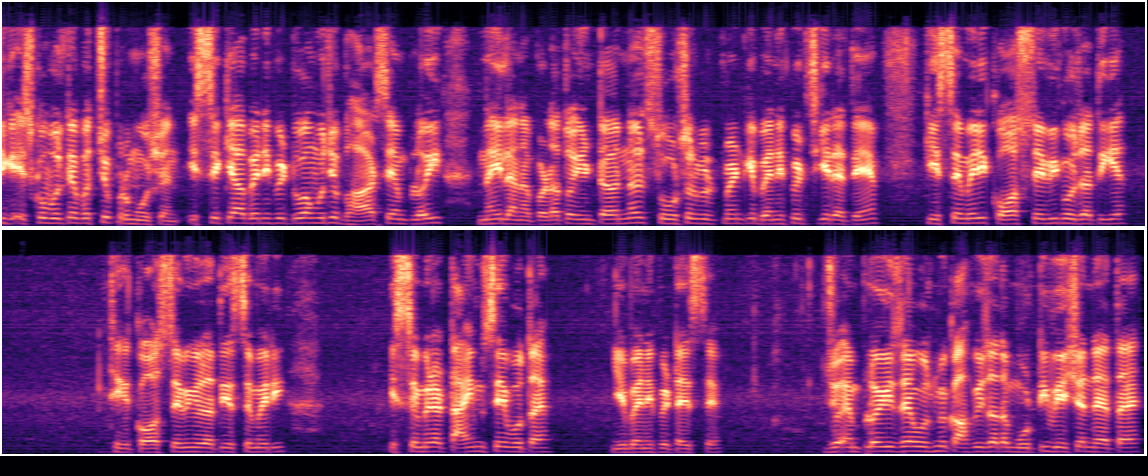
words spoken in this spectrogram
ठीक है, इसको बोलते हैं बच्चों प्रमोशन इससे क्या बेनिफिट हुआ? मुझे बाहर से एम्प्लॉय नहीं लाना पड़ा। तो इंटरनल सोर्स रिक्रूटमेंट के बेनिफिट्स ये रहते हैं कि इससे मेरी कॉस्ट सेविंग हो जाती है। ठीक है कॉस्ट सेविंग हो जाती है इससे मेरी। इससे मेरा टाइम सेव होता है। ये बेनिफिट है इससे। जो एम्प्लॉयज़ हैं, उसमें काफ़ी ज़्यादा मोटिवेशन रहता है।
